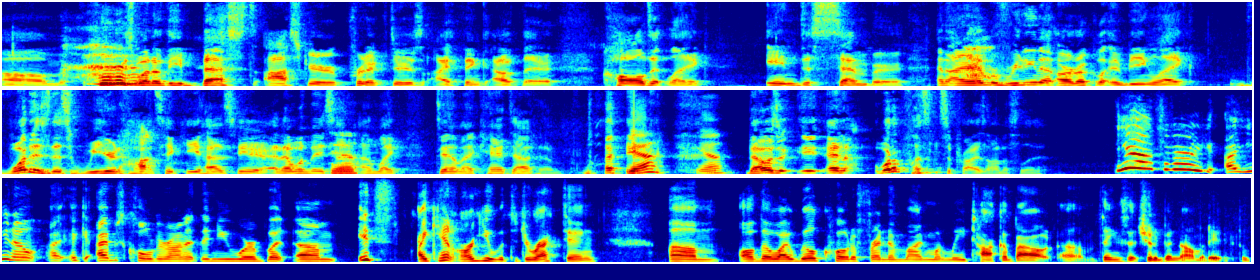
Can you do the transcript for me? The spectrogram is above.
um, who was one of the best Oscar predictors I think out there, called it like in December, and I remember reading that article and being like, "What is this weird hot take he has here?" And then when they said, Yeah. "I'm like, damn, I can't doubt him." Like, yeah, yeah. that was a, it, and what a pleasant surprise, honestly. Yeah, it's a very, I, you know, I, I I was colder on it than you were, but um, it's I can't argue with the directing. Um, although I will quote a friend of mine when we talk about um, things that should have been nominated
